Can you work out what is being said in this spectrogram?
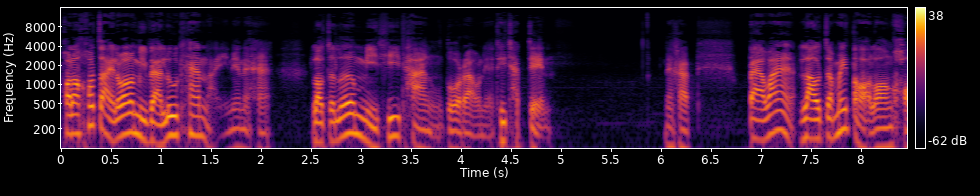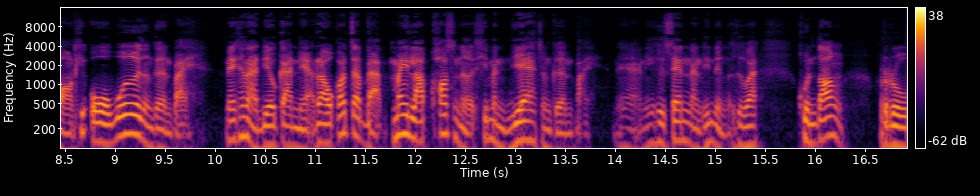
พอเราเข้าใจแล้วว่าเรามี value แค่ไหนเนี่ยนะฮะเราจะเริ่มมีที่ทางของตัวเราเนี่ยที่ชัดเจนนะครับ แปลว่าเราจะไม่ต่อรองของที่โอเวอร์จนเกินไป ในขณะเดียวกันเนี่ย เราก็จะแบบไม่รับข้อเสนอที่มันแย่จนเกินไปนะฮะนี่คือเส้นอันที่หนึ่งก็คือว่า คุณต้องรู้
